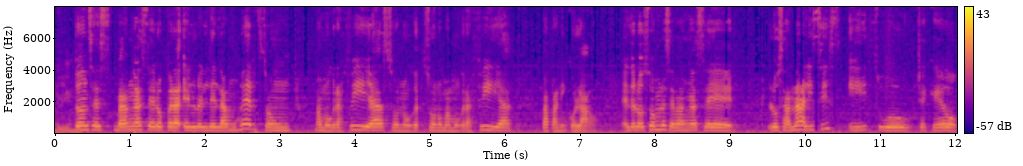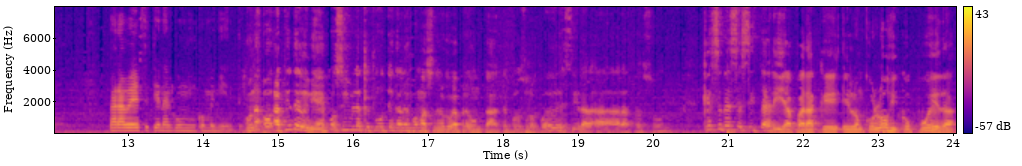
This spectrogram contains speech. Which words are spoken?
Entonces van a hacer opera el, el de la mujer son mamografía, sonogra- sonomamografía, papá Nicolau. El de los hombres se van a hacer los análisis y su chequeo para ver si tiene algún inconveniente. Una- a ti te ve bien, es posible que tú no tengas la información de lo que voy a preguntarte, pero se lo puedes decir a, a, a la persona. ¿Qué se necesitaría para que el oncológico pueda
